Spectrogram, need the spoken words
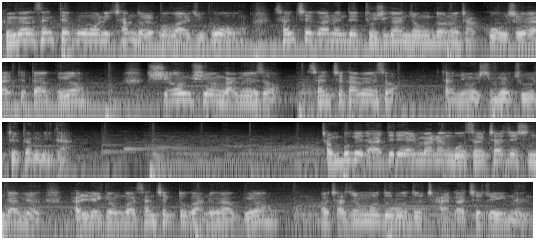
금강 생태공원이 참 넓어가지고 산책하는데 2시간 정도는 잡고 오셔야 할 듯 하고요. 쉬엄쉬엄 가면서 산책하면서 다녀오시면 좋을 듯 합니다. 전북에 나들이 할 만한 곳을 찾으신다면 반려견과 산책도 가능하고요. 어, 자전거 도로도 잘 갖춰져 있는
